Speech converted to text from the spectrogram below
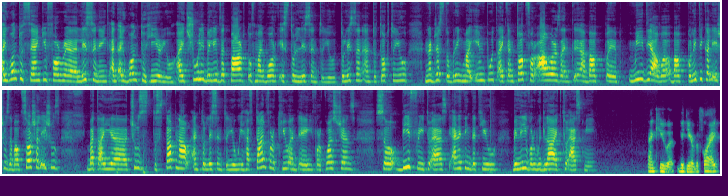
I want to thank you for uh, listening and I want to hear you. I truly believe that part of my work is to listen to you, to listen and to talk to you, not just to bring my input. I can talk for hours and uh, about uh, media, about political issues, about social issues, but I uh, choose to stop now and to listen to you. We have time for Q&A, for questions. So be free to ask anything that you believe or would like to ask me. Thank you, uh, Gadeer. Before I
